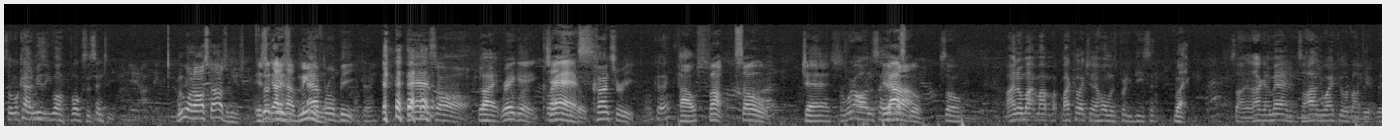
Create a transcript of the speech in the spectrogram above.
So what kind of music you want folks to listen to you? We want all styles of music. It's Good got to have meaning. Afrobeat, Okay. dancehall, Right. reggae, classical, Jazz. country. Okay. House, Funk, soul, jazz. So we're all in the same. Hip-hop. gospel. So I know my, my, my collection at home is pretty decent. Right. So I, I can imagine. So how does your wife feel about the, the,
